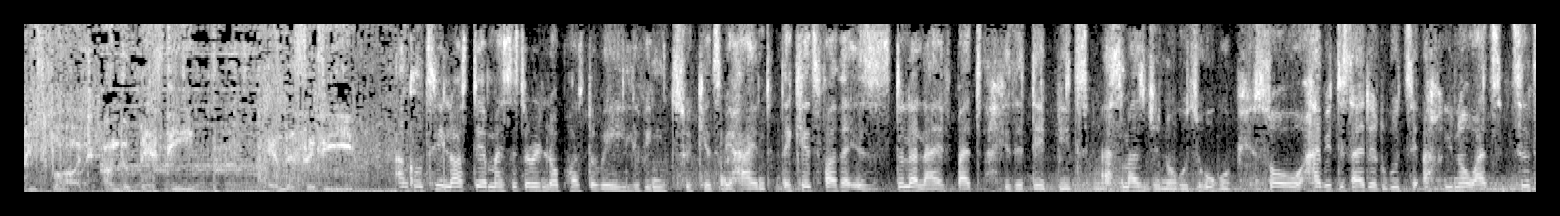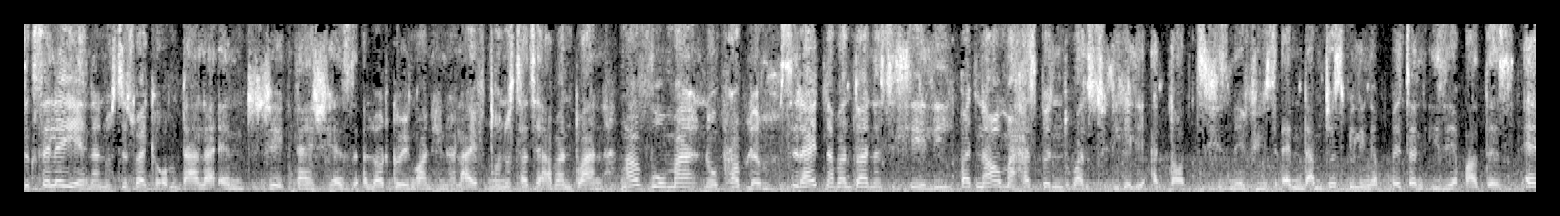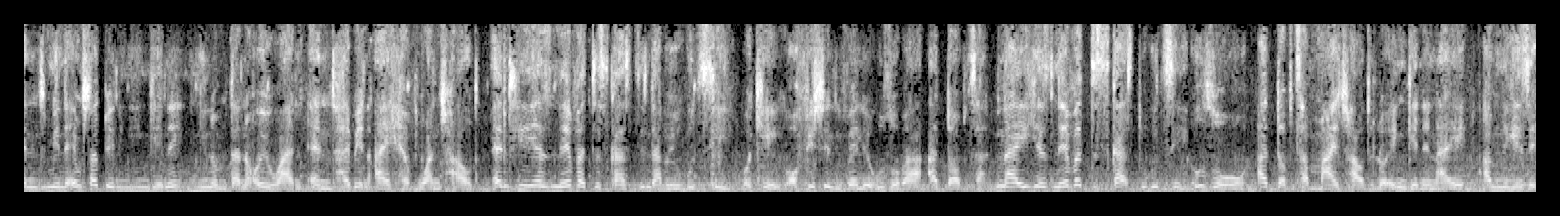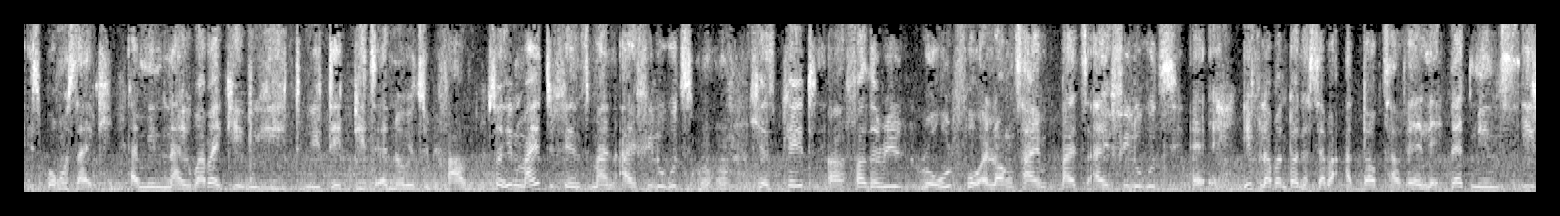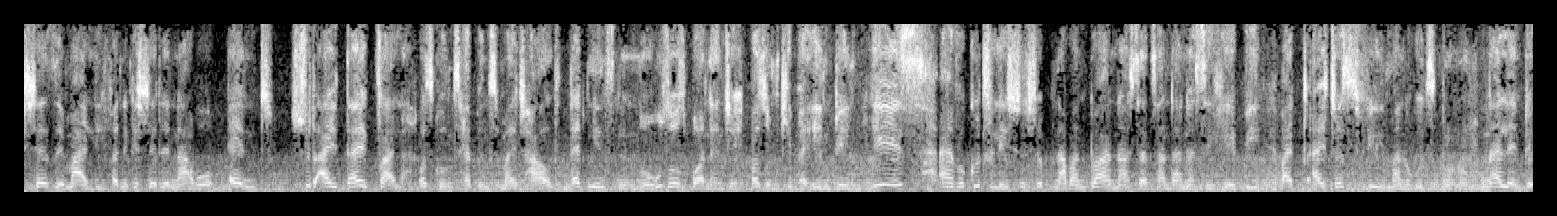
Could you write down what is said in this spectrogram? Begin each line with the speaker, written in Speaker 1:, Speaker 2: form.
Speaker 1: Blind Spot on the best bestie in the city.
Speaker 2: Uncle T, last year my sister-in-law passed away, leaving two kids behind. The kid's father is still alive, but he's a deadbeat. Asimazi nje nokuthi ukuphi. So Habi decided ukuthi, ah, you know what, since kusele yena nosisi wakhe omdala and she has a lot going on in her life, ngcono sithathe abantwana. Ngavuma, no problem. Siright nabantwana sihleli, but now my husband wants to legally adopt his nephews and I'm just feeling a bit uneasy about this. And mina emshadweni ngingene nginomntana oyi-one and Habi I have one child. And he has never discussed indaba yokuthi, okay, officially vele uzoba adopter. Naye he has never discussed ukuthi uzo adopter my child lo engene naye amnikeze isibongo sakhe. I mean naye ubabakhe uyi deadbeat and nowhere to be found. So in my defense man, I feel mm-mm, he has played a fatherly role for a long time, but I feel ukuthi eh, if labantwana siyaba adopter vele, that means i-share zemali faneke share nabo and should I die kuqala what's going to happen to my child? That means no uzozibona nje bazomkhipha ey'ntweni. Yes i have a good relationship nabantwana siyathandana si-happy but i just feel man ukuthi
